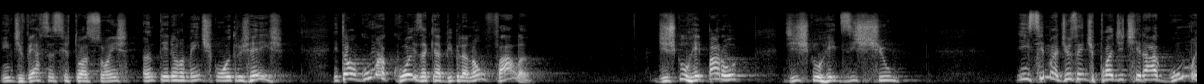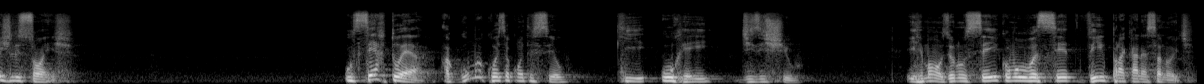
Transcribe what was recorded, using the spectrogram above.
em diversas situações anteriormente com outros reis. Então, alguma coisa que a Bíblia não fala, diz que o rei parou, diz que o rei desistiu, e em cima disso a gente pode tirar algumas lições. O certo é, alguma coisa aconteceu que o rei desistiu. Irmãos, eu não sei como você veio para cá nessa noite.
